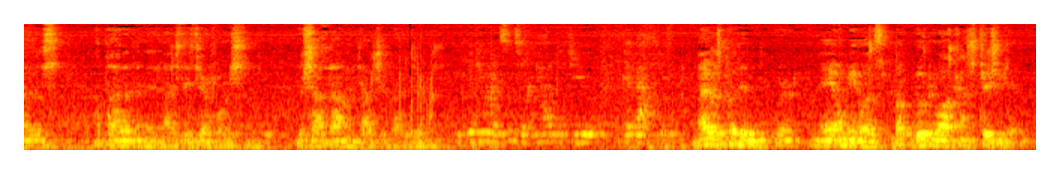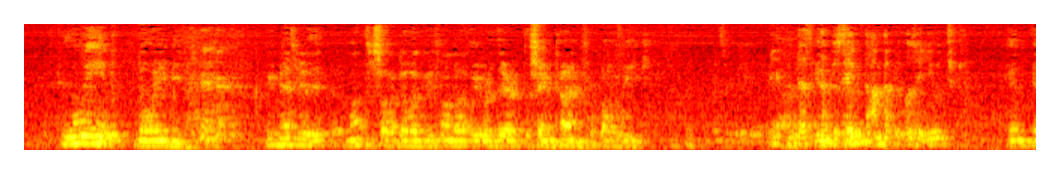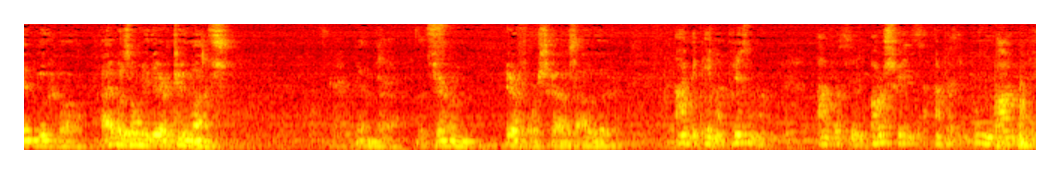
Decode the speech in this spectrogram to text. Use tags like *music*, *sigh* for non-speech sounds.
I was a pilot in the United States Air Force and was shot down and captured by the Germans. a, when you were in Switzerland, how did you get back here? I was put in where Naomi was, Buchenwald concentration camp. Noemi. Noemi. We met here the- a month or so ago and we found out we were there at the same time for about a week That's weird. Yeah, and that's uh, at the same time that it was a huge in, in Buchenwald. I was only there two months And uh, the German Air Force got us out of there. I became a prisoner. I was in Auschwitz, I was in Buchenwald.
